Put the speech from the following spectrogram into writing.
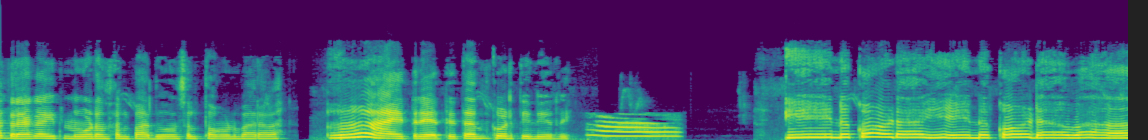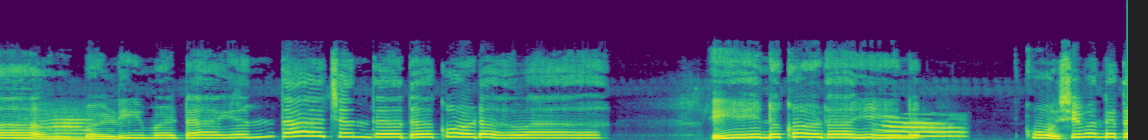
ಅದ್ರಾಗ ಐತಿ ನೋಡು ಒಂದು ಸ್ವಲ್ಪ. ಅದು ಒಂದು ಸ್ವಲ್ಪ ತಗೊಂಡ್ ಬಾರವ. ಹ್ಞೂ ಆಯ್ತು ರೀ ಆಯ್ತು ತಂದು ಕೊಡ್ತೀನಿ ರೀ ಏನು ಕೊಡ ಏನು ಕೊಡವ ಹುಬ್ಬಳ್ಳಿ ಮಠ ಎಂತ ಚಂದದ ಕೊಡವ ಏನು ಕೊಡ ಏನು ಕೋಶಿ ಬಂದೈತ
